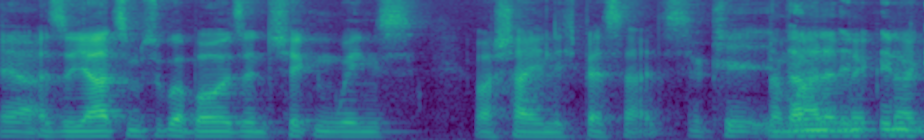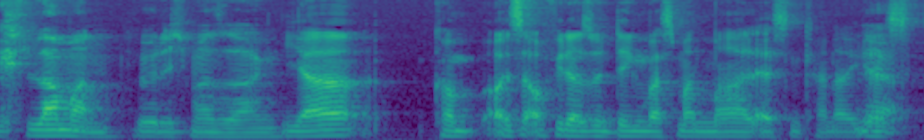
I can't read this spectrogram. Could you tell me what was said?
Ja. Also ja, zum Super Bowl sind Chicken Wings wahrscheinlich besser als okay, normale dann in, in. Klammern, würde ich mal sagen. Ja, kommt, ist auch wieder so ein Ding, was man mal essen kann, I Ja. guess.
